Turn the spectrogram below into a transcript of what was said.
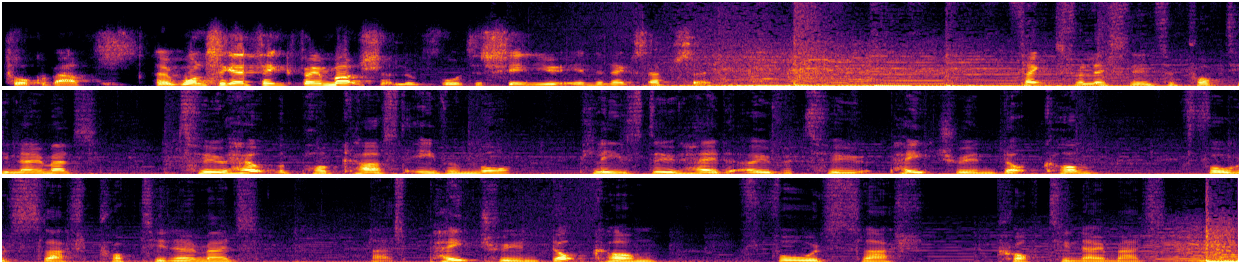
talk about. So once again, thank you very much. I look forward to seeing you in the next episode. Thanks for listening to Property Nomads. To help the podcast even more, please do head over to patreon.com forward slash property nomads That's patreon.com forward slash property nomads.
